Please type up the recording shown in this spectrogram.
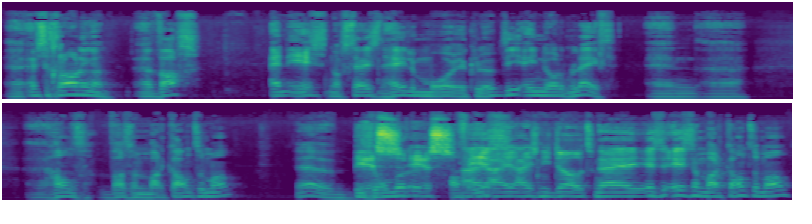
eh, Groningen was en is nog steeds een hele mooie club die enorm leeft. En Hans was een markante man. Hè, bijzonder. Is, is. Of Hij, is. hij, hij is niet dood. Nee, is, is een markante man.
